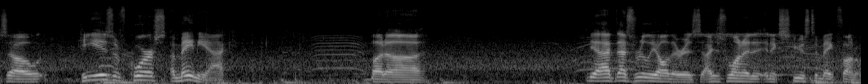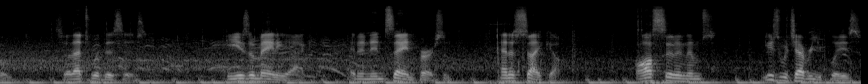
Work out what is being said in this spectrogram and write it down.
So he is, of course, a maniac. But, uh, Yeah, that, that's really all there is. I just wanted an excuse to make fun of him. So that's what this is. He is a maniac and an insane person and a psycho. All synonyms. Use whichever you please.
